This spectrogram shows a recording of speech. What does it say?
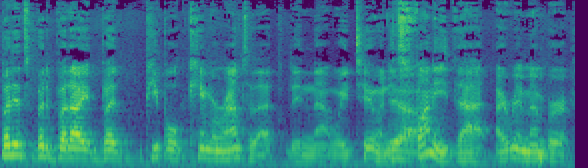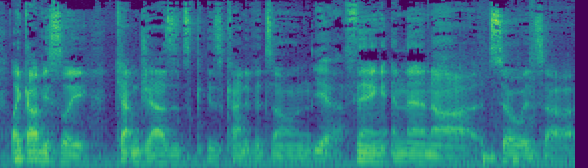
but it's but but I but people came around to that in that way too, and it's Yeah. funny that I remember like obviously Cap'n Jazz is, is kind of its own Yeah. thing, and then uh, so is uh,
